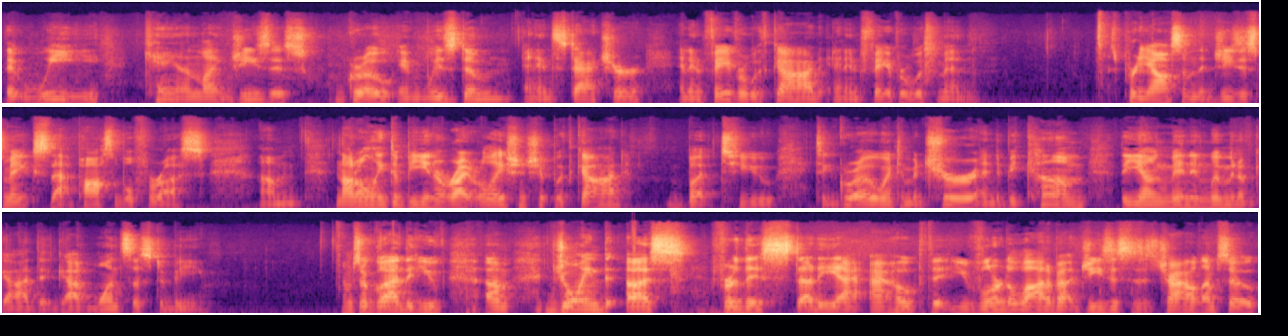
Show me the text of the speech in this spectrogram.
that we can, like Jesus, grow in wisdom and in stature and in favor with God and in favor with men. It's pretty awesome that Jesus makes that possible for us, um, not only to be in a right relationship with God, but to to grow and to mature and to become the young men and women of God that God wants us to be. I'm so glad that you've um, joined us for this study. I, I, hope that you've learned a lot about Jesus as a child. I'm so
